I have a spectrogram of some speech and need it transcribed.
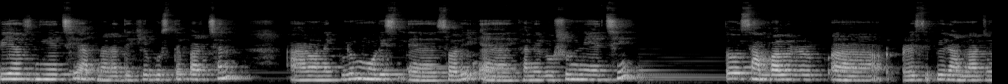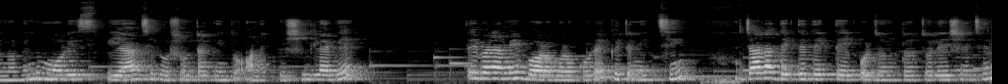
পেঁয়াজ নিয়েছি, আপনারা দেখে বুঝতে পারছেন। আর অনেকগুলো মরিচ সরি এখানে রসুন নিয়েছি। তো সাম্বালের রেসিপি রান্নার জন্য কিন্তু মরিচ, পেঁয়াজ, রসুনটা কিন্তু অনেক বেশি লাগে। তো এবার আমি বড় বড় করে কেটে নিচ্ছি। যারা দেখতে দেখতে এই পর্যন্ত চলে এসেছেন,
